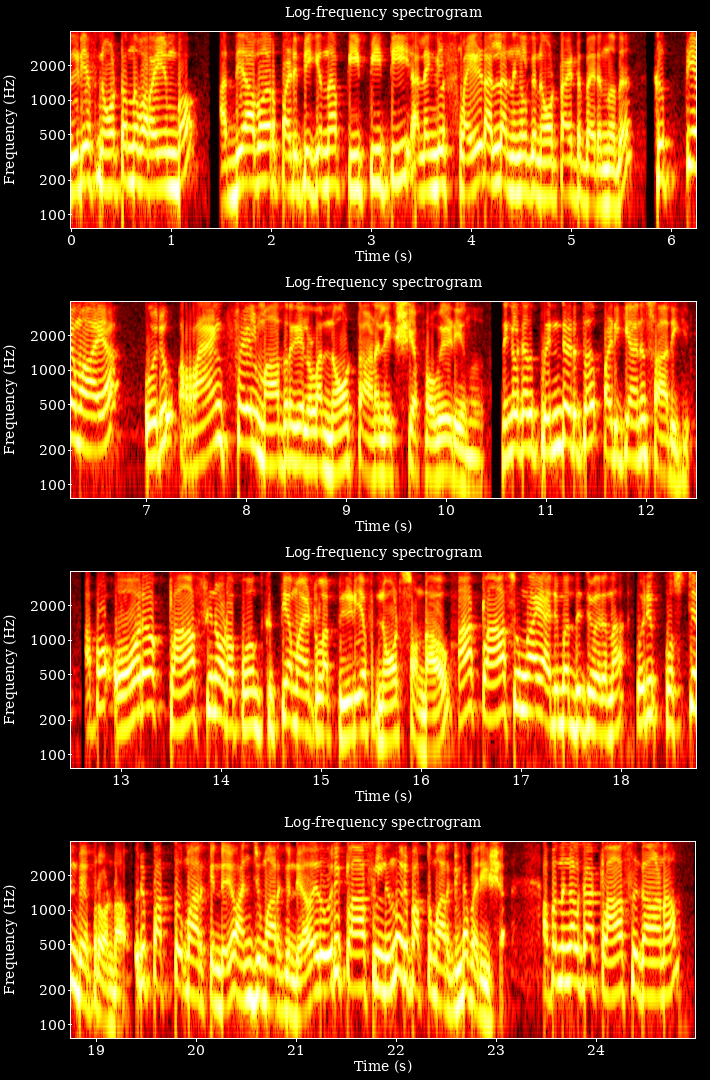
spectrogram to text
പി ഡി എഫ് നോട്ട് എന്ന് പറയുമ്പോൾ അധ്യാപകർ പഠിപ്പിക്കുന്ന പി പി ടി അല്ലെങ്കിൽ സ്ലൈഡ് അല്ല നിങ്ങൾക്ക് നോട്ടായിട്ട് തരുന്നത്. കൃത്യമായ ഒരു റാങ്ക് ഫയൽ മാതൃകയിലുള്ള നോട്ടാണ് ലക്ഷ്യ പ്രൊവൈഡ് ചെയ്യുന്നത്. നിങ്ങൾക്ക് അത് പ്രിന്റ് എടുത്ത് പഠിക്കാനും സാധിക്കും. അപ്പോൾ ഓരോ ക്ലാസ്സിനോടൊപ്പം കൃത്യമായിട്ടുള്ള പി ഡി എഫ് നോട്ട്സ് ഉണ്ടാവും. ആ ക്ലാസ്സുമായി അനുബന്ധിച്ച് വരുന്ന ഒരു ക്വസ്റ്റ്യൻ പേപ്പർ ഉണ്ടാവും. ഒരു പത്ത് മാർക്കിന്റെയോ അഞ്ച് മാർക്കിന്റെയോ അതായത് ഒരു ക്ലാസ്സിൽ നിന്ന് ഒരു പത്ത് മാർക്കിന്റെ പരീക്ഷ. അപ്പൊ നിങ്ങൾക്ക് ആ ക്ലാസ് കാണാം.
